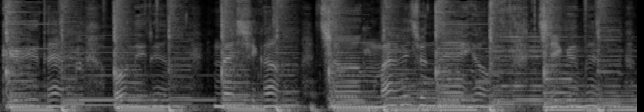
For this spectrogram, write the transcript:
그대 오늘은 날씨가 정말 좋네요. 지금은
